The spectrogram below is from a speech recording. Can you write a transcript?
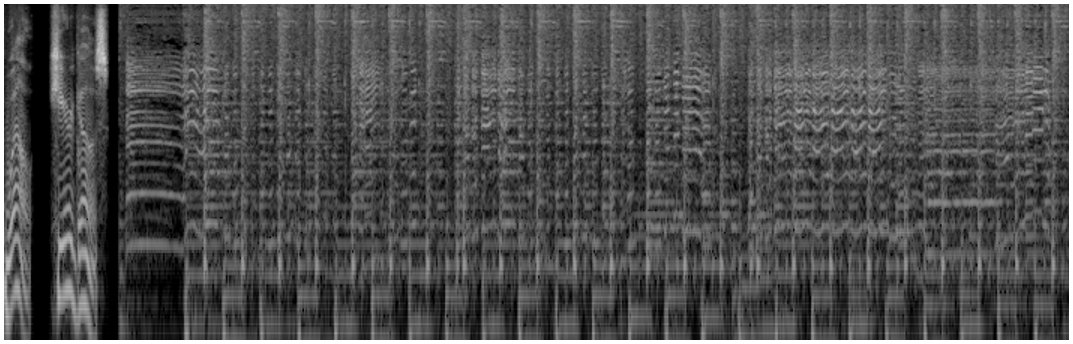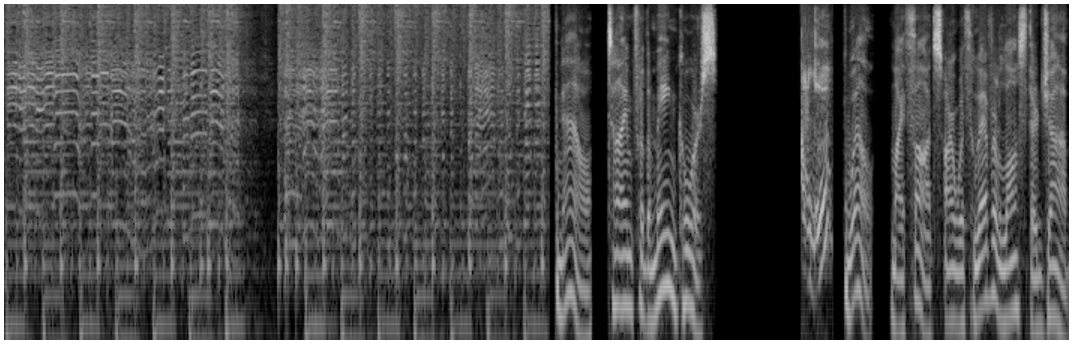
Well, here goes. Now, time for the main course. Well, my thoughts are with whoever lost their job.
